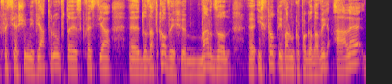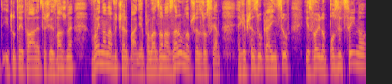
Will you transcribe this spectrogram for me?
kwestia silnych wiatrów, to jest kwestia dodatkowych, bardzo istotnych warunków pogodowych, ale, i tutaj to ale też jest ważne, wojna na wyczerpanie, prowadzona zarówno przez Rosjan, jak i przez Ukraińców, jest wojną pozycyjną,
